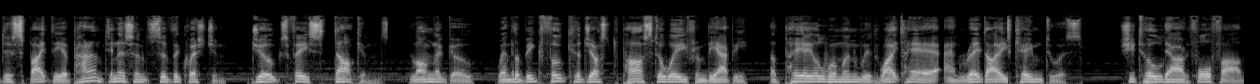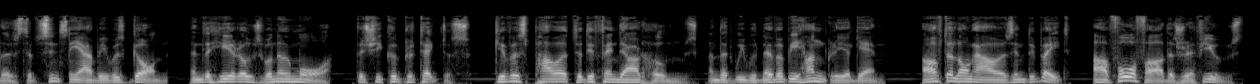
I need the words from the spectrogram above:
despite the apparent innocence of the question. Joke's face darkens. Long ago, when the big folk had just passed away from the abbey, a pale woman with white hair and red eyes came to us. She told our forefathers that since the abbey was gone, and the heroes were no more, that she could protect us, give us power to defend our homes, and that we would never be hungry again. After long hours in debate, our forefathers refused,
